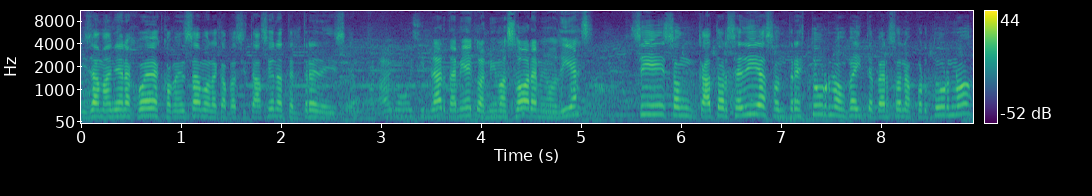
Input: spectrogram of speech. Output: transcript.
y ya mañana jueves comenzamos la capacitación hasta el 3 de diciembre. ¿Algo muy similar también, con las mismas horas, mismos días? Sí, son 14 días, son 3 turnos, 20 personas por turno.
